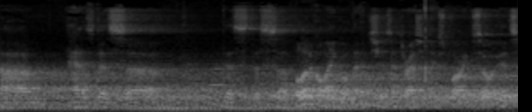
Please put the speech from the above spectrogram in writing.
um, has this uh, this this uh, political angle that she's interested in exploring. So it's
